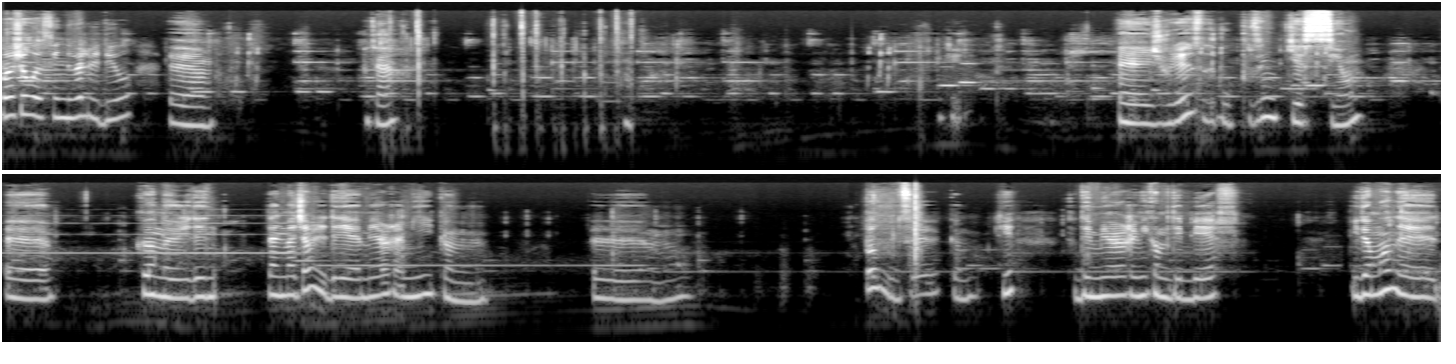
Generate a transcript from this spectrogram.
Bonjour, c'est une nouvelle vidéo. Euh... Attends. Ok. Euh, je voulais vous poser une question. Euh, comme euh, dans le Jam, j'ai des meilleurs amis comme... Euh... Pas vous dire comme... Ok. C'est des meilleurs amis comme des BF. Ils demandent...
